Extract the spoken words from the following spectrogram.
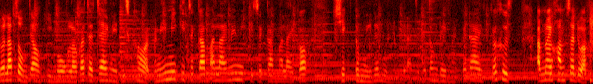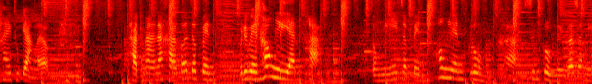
รถรับส่งจะออกกี่โมง เราก็จะแจ้งใน Discord วันนี้มีกิจกรรมอะไรไม่มีกิจกรรมอะไรก็เช็คตรงนี้ได้หมดเลย อาจจะไม่ต้องเดินมาก็ได้ ก็คืออำนวยความสะดวกให้ทุกอย่างแล้ว ถัดมานะคะก็จะเป็นบริเวณห้องเรียนค่ะ ตรงนี้จะเป็นห้องเรียนกลุ่มค่ะ ซึ่งกลุ่มหนึ่งก็จะมี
